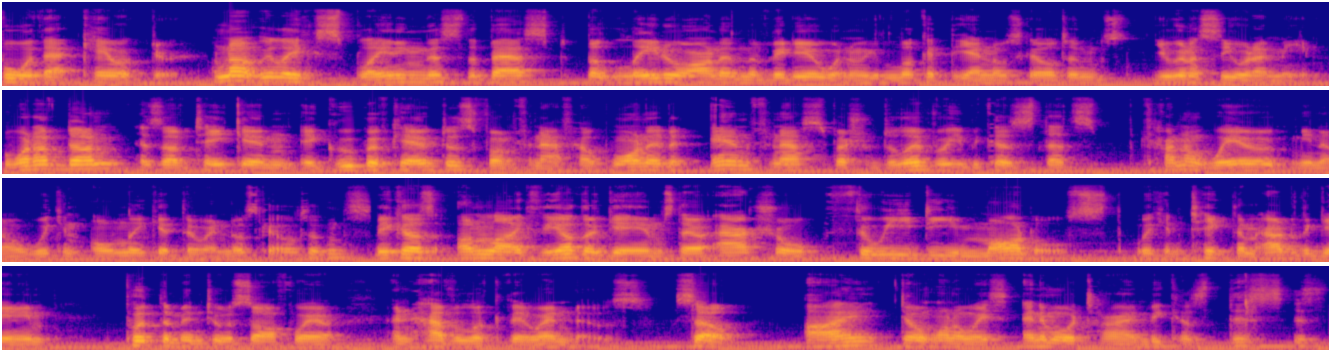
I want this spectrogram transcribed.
for that character. I'm not really explaining this the best, but later on in the video when we look at the endoskeletons, you're gonna see what I mean. What I've done is I've taken a group of characters from FNAF Help Wanted and FNAF Special Delivery because that's kind of where, you know, we can only get their endoskeletons. Because unlike the other games, they're actual 3D models. We can take them out of the game, put them into a software, and have a look at their endos. So, I don't want to waste any more time because this is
